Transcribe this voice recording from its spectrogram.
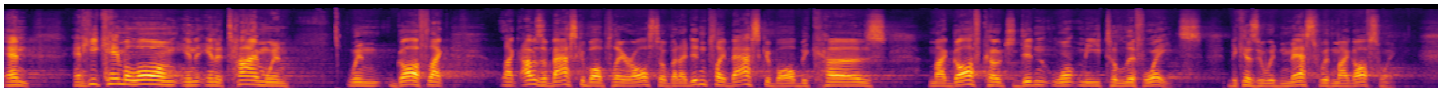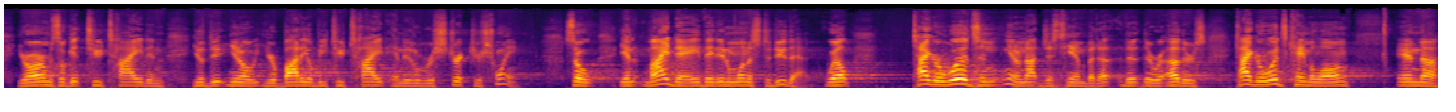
And, and he came along in, in a time when, when golf, like, like I was a basketball player also, but I didn't play basketball because my golf coach didn't want me to lift weights because it would mess with my golf swing. Your arms will get too tight and you'll do, you know, your body will be too tight and it'll restrict your swing. So in my day, they didn't want us to do that. Well, Tiger Woods, and you know, not just him, but uh, th- there were others. Tiger Woods came along, and uh,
